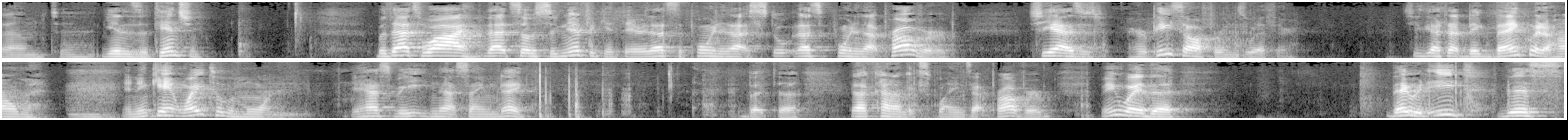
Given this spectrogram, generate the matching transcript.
um, to get his attention. But that's why that's so significant there. That's the point of that sto- that's the point of that proverb. She has her peace offerings with her. She's got that big banquet at home, and it can't wait till the morning. It has to be eaten that same day. But uh, that kind of explains that proverb. Anyway, the they would eat this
